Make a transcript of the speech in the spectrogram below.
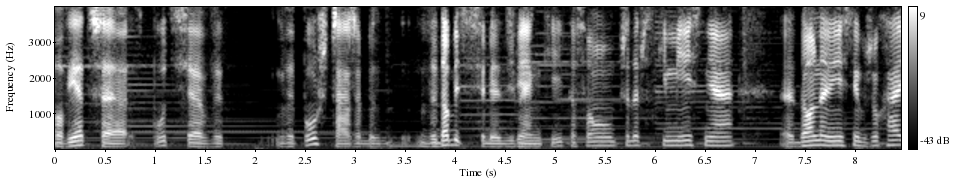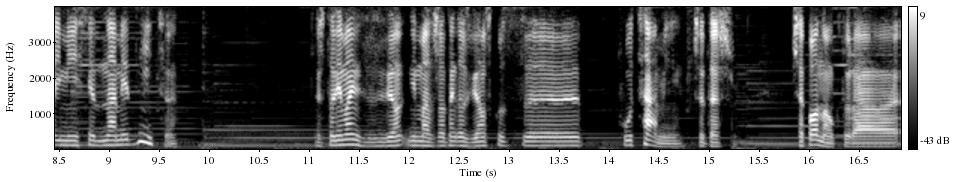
powietrze z płuc się wy, wypuszcza, żeby wydobyć z siebie dźwięki, to są przede wszystkim mięśnie, e, dolne mięśnie brzucha i mięśnie na miednicy. Że to nie ma, nic, nie ma żadnego związku z płucami, czy też przeponą, która,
